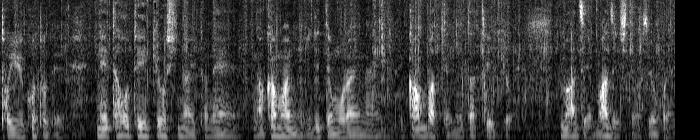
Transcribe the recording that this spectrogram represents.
ということでネタを提供しないとね仲間に入れてもらえないので頑張ってネタ提供混ぜ混ぜしてますよこれね。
